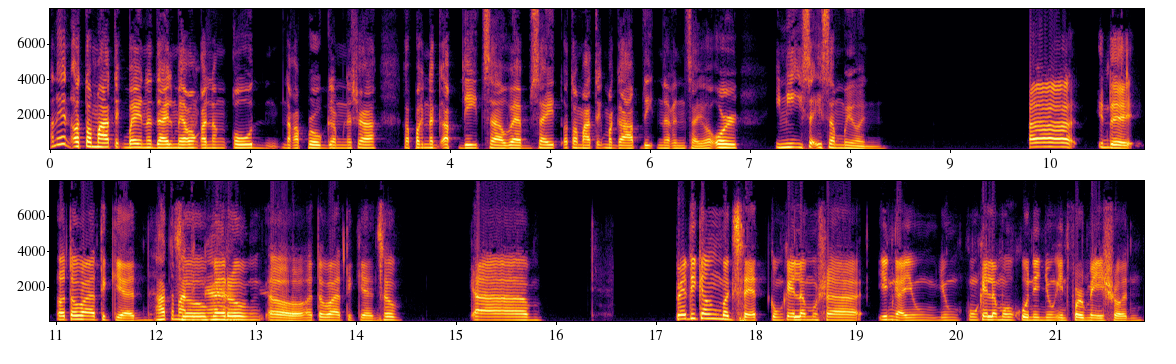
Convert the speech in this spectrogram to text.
Ano yan? Automatic ba yan na dahil meron ka ng code, naka-program na siya, kapag nag-update sa website, automatic mag-update na rin sa'yo? Or iniisa-isa mo yun? ah, hindi, automatic 'yan. Automatic so na. merong oh, automatic 'yan. So um pwede kang mag-set kung kailan mo siya, yun nga yung yung kung kailan mo kukunin yung information.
